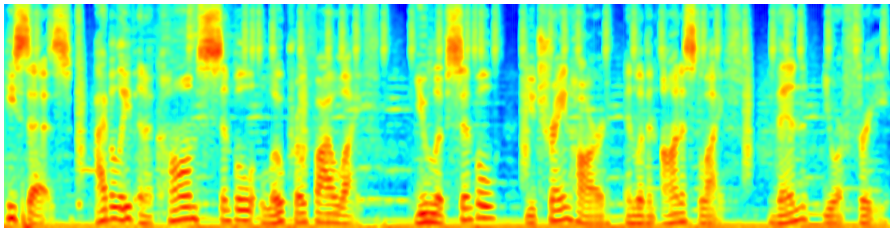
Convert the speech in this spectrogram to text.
He says, I believe in a calm, simple, low-profile life. You live simple, you train hard, and live an honest life. Then you are free.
